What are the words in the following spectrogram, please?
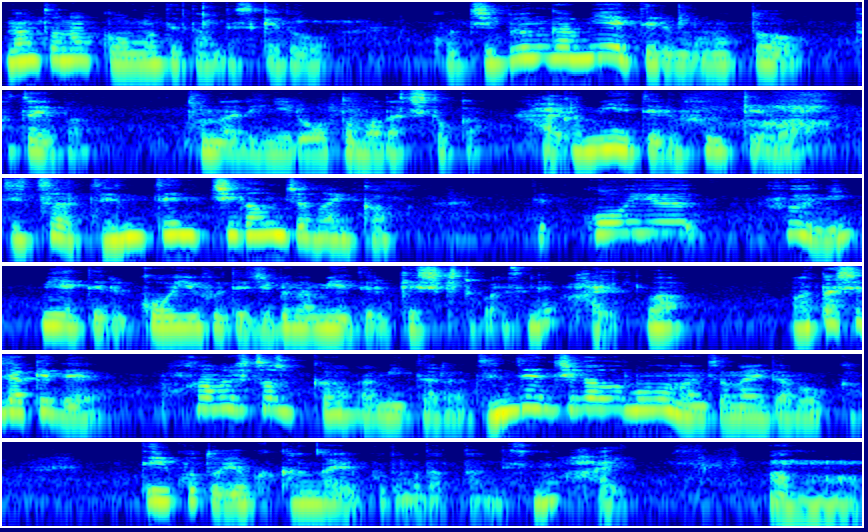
なんとなく思ってたんですけど。こう自分が見えてるものと、例えば。隣にいるお友達とかはい。が見えてる風景は実は全然違うんじゃないか。でこういう風に見えてるこういう風で自分が見えてる景色とかですね。はい。は私だけで他の人から見たら全然違うものなんじゃないだろうか。っていうことをよく考える子供だったんですね。はい。あの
